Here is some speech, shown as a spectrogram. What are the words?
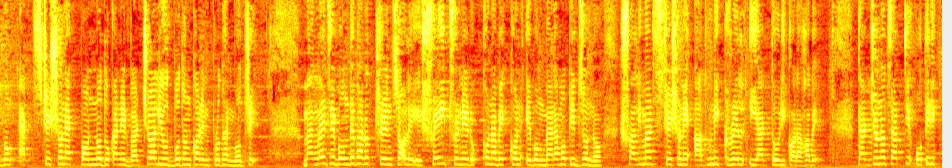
এবং এক স্টেশন, এক পণ্য দোকানের ভার্চুয়ালি উদ্বোধন করেন প্রধানমন্ত্রী। বাংলায় যে বন্দে ভারত ট্রেন চলে, সেই ট্রেনের রক্ষণাবেক্ষণ এবং মেরামতির জন্য শালিমার স্টেশনে আধুনিক রেল ইয়ার্ড তৈরি করা হবে। তার জন্য চারটি অতিরিক্ত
